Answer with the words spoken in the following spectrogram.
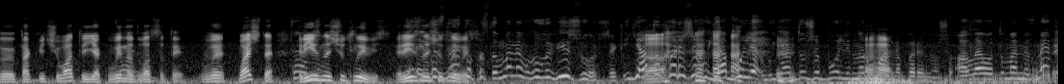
е, так відчувати, як ви на Та 20. Ви бачите? Та Різна чутливість. Е, Різна ви знаєте, чутливість. просто в мене в голові жоржик. Я А. то переживу, я боля, я дуже болі нормально переношу. Але от у мене, знаєте,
